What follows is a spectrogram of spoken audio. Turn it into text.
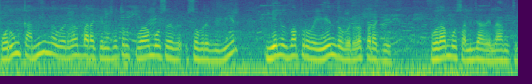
por un camino, ¿verdad? Para que nosotros podamos sobrevivir y Él nos va proveyendo, ¿verdad? Para que podamos salir adelante.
